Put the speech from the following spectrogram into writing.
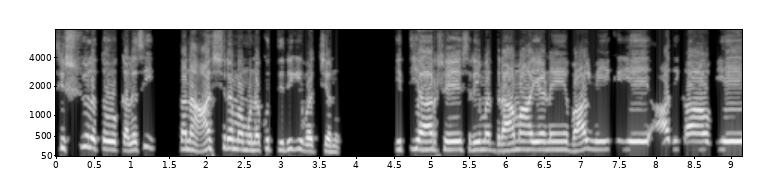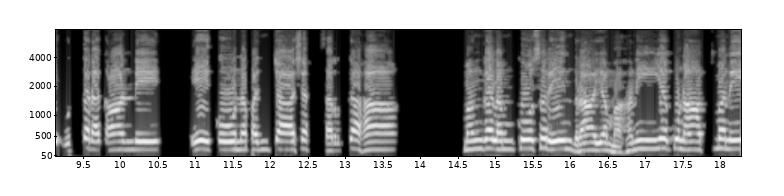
శిష్యులతో కలిసి తన ఆశ్రమమునకు తిరిగి వచ్చెను ఇత్యార్షే శ్రీమద్ రామాయణే వాల్మీకియే ఆది కావ్యే ఉత్తరకాండే एकोनपञ्चाशः सर्गः मङ्गलम् कोसलेन्द्राय महनीयगुणात्मने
